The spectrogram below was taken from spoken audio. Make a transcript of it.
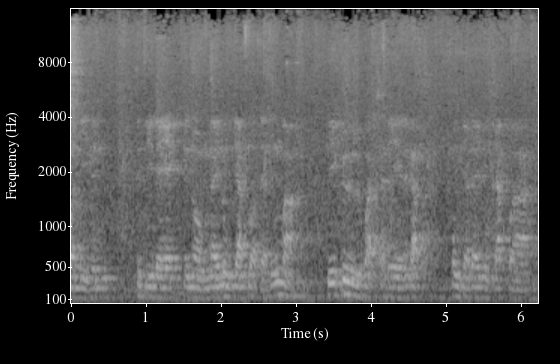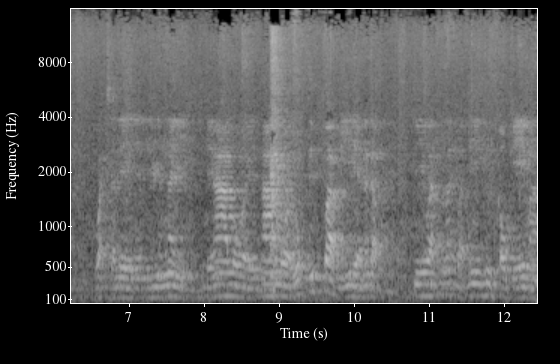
วันนี้เป็นเป็นปีแรกพี่น้องในลูกยักษ์หลอดแต่ถึงว่านี่คือวัดชาเลนะครับคงจะได้รู้จักว่า วัดชาเลเนี่ยยังไงเป็นห้าร้อยห้าร้อยหกสิบกว่าปีเลยนะครับมีวัดวัดนี้คือเก่าเกมา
